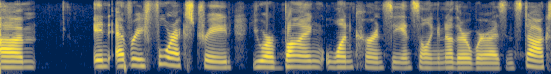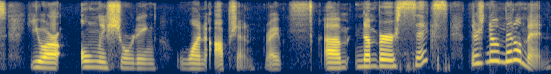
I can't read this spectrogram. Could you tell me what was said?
um, in every forex trade, you are buying one currency and selling another, whereas in stocks, you are only shorting one option, right? Um, number six, there's no middleman,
